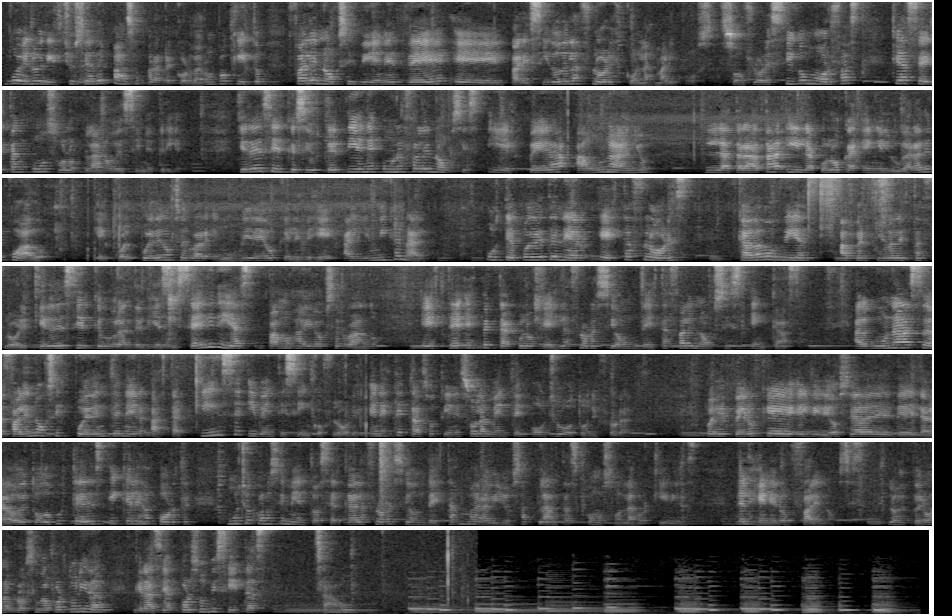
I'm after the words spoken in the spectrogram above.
Bueno, dicho sea de paso, para recordar un poquito, Phalaenopsis viene del de, eh, parecido de las flores con las mariposas. Son flores zigomorfas que aceptan un solo plano de simetría. Quiere decir que si usted tiene una Phalaenopsis y espera a un año, la trata y la coloca en el lugar adecuado, el cual pueden observar en un video que les dejé ahí en mi canal, usted puede tener estas flores cada dos días apertura de estas flores. Quiere decir que durante 16 días vamos a ir observando este espectáculo que es la floración de esta Phalaenopsis en casa. Algunas eh, Phalaenopsis pueden tener hasta 15 y 25 flores. En este caso tiene solamente 8 botones florales. Pues espero que el video sea del de, agrado de todos ustedes y que les aporte mucho conocimiento acerca de la floración de estas maravillosas plantas como son las orquídeas del género Phalaenopsis. Los espero en una próxima oportunidad. Gracias por sus visitas. Chao.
